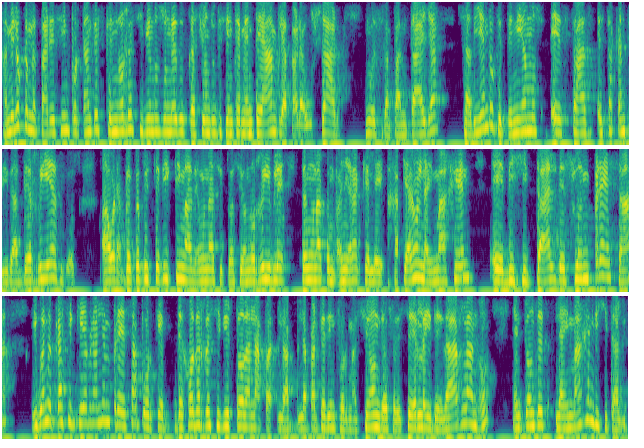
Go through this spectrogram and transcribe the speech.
A mí lo que me parece importante es que no recibimos una educación suficientemente amplia para usar nuestra pantalla, sabiendo que teníamos estas, esta cantidad de riesgos. Ahora, Pepe, fuiste víctima de una situación horrible. Tengo una compañera que le hackearon la imagen eh, digital de su empresa y bueno, casi quiebra la empresa porque dejó de recibir toda la, la parte de información, de ofrecerla y de darla, ¿no? Entonces, la imagen digital,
